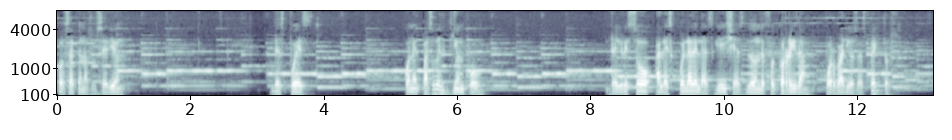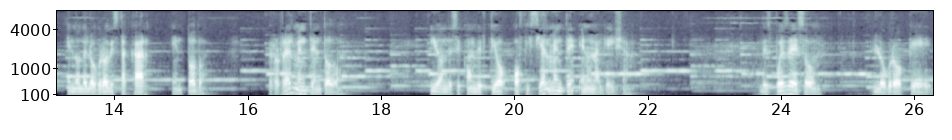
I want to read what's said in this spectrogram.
cosa que no sucedió. Después con el paso del tiempo, regresó a la escuela de las geishas de donde fue corrida por varios aspectos, en donde logró destacar en todo, pero realmente en todo, y donde se convirtió oficialmente en una geisha. Después de eso, logró que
